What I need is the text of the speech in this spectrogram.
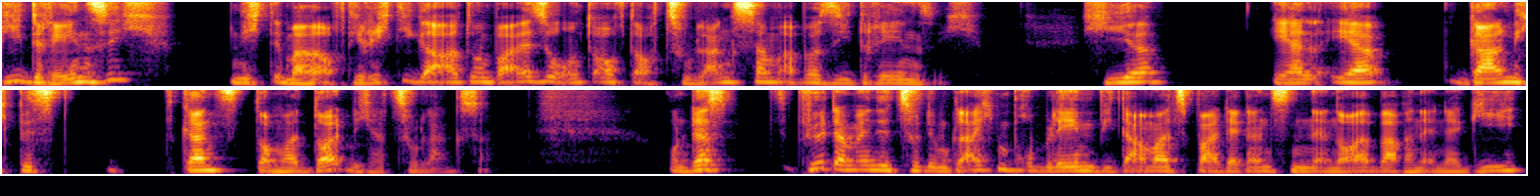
Die drehen sich, nicht immer auf die richtige Art und Weise und oft auch zu langsam, aber sie drehen sich. Hier eher, eher gar nicht bis ganz doch mal deutlicher zu langsam. Und das führt am Ende zu dem gleichen Problem wie damals bei der ganzen erneuerbaren Energie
